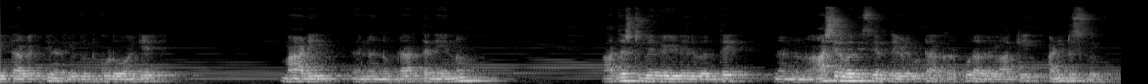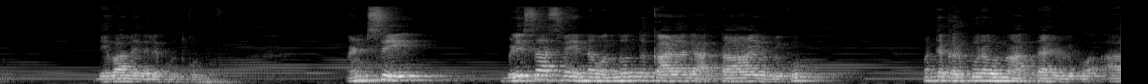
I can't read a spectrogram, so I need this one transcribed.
ಇಂಥ ವ್ಯಕ್ತಿ ನನಗೆ ದುಡ್ಡು ಕೊಡುವ ಹಾಗೆ ಮಾಡಿ ನನ್ನನ್ನು ಪ್ರಾರ್ಥನೆಯನ್ನು ಆದಷ್ಟು ಬೇಗ ಈಡೇರುವಂತೆ ನನ್ನನ್ನು ಆಶೀರ್ವದಿಸಿ ಅಂತ ಹೇಳಿಬಿಟ್ಟು ಆ ಕರ್ಪೂರ ಅದರಲ್ಲಿ ಹಾಕಿ ಅಂಟಿಸ್ಬೇಕು. ದೇವಾಲಯದಲ್ಲೇ ಕುಳಿತುಕೊಂಡು ಅಂಟಿಸಿ ಬಿಳಿ ಸಾಸಿವೆಯನ್ನು ಒಂದೊಂದು ಕಾಳಾಗಿ ಹಾಕ್ತಾ ಇರಬೇಕು. ಮತ್ತು ಕರ್ಪೂರವನ್ನು ಹಾಕ್ತಾ ಇರಬೇಕು. ಆ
